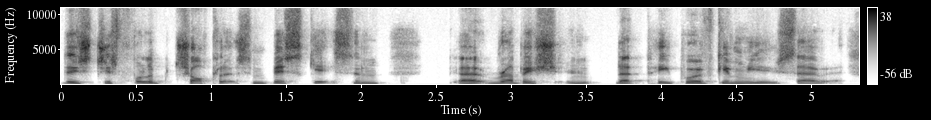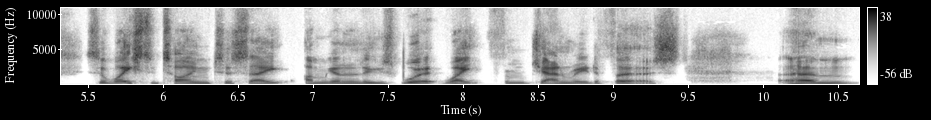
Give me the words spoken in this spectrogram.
there's just full of chocolates and biscuits and uh, rubbish that people have given you. So it's a waste of time to say, "I'm going to lose work weight from January the first. Um,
